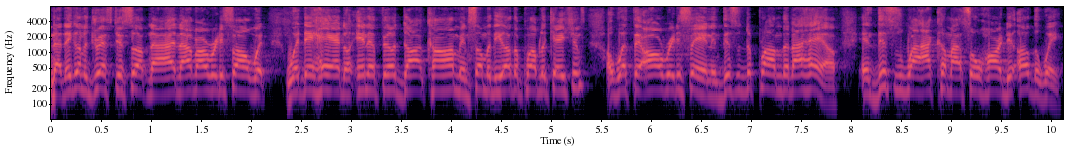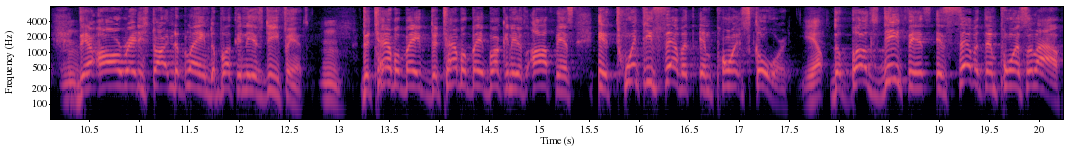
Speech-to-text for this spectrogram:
Now they're going to dress this up now, and I've already saw what, what they had on NFL.com and some of the other publications of what they're already saying, and this is the problem that I have, and this is why I come out so hard the other way. Mm. They're already starting to blame the Buccaneers defense. The Tampa Bay the Tampa Bay Buccaneers offense is 27th in points scored. Yep. The Bucks defense is seventh in points allowed.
